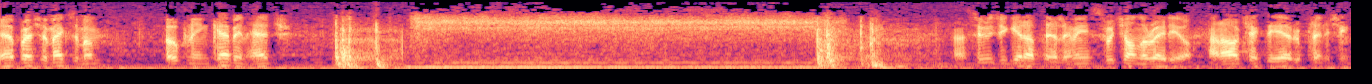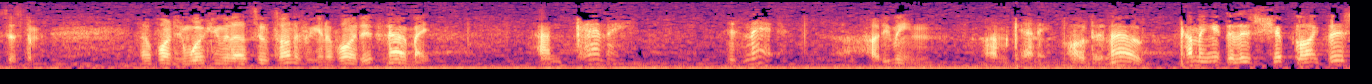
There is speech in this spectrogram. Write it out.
Air pressure maximum. Opening cabin hatch. As soon as you get up there, Lemmy, switch on the radio, and I'll check the air replenishing system. No point in working without suits on if we can avoid it. No, mate. Uncanny. Isn't it? How do you mean, uncanny? I don't know. Coming into this ship like this,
